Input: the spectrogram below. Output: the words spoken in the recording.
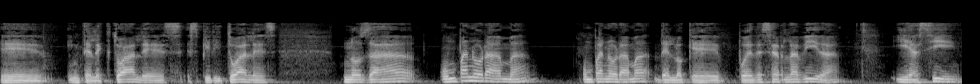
eh, intelectuales, espirituales, nos da un panorama, un panorama de lo que puede ser la vida y así,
